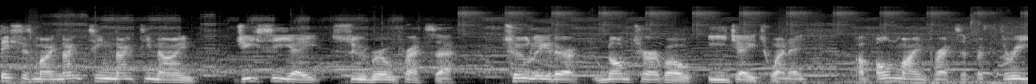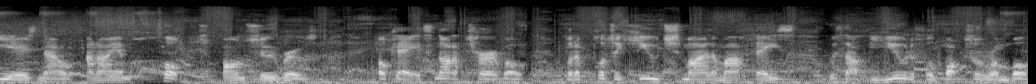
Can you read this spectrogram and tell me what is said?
This is my 1999 GC8 Subaru Impreza 2 litre non-turbo EJ20. I've owned my Impreza for 3 years now and I am hooked on Subarus. Okay, it's not a turbo, but it puts a huge smile on my face with that beautiful Boxer rumble.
